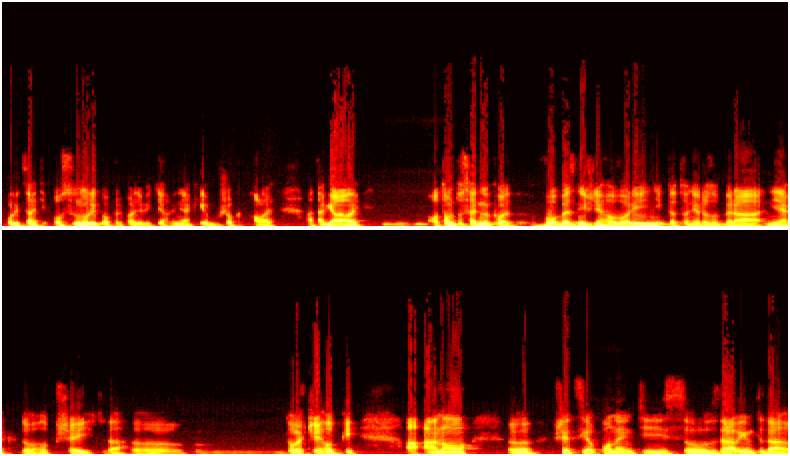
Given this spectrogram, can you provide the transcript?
policajti posunuli, po prípade vyťahli nejaký obušok ale, a tak ďalej. O tomto sa jednoducho vôbec nič nehovorí, nikto to nerozoberá nejak do hĺbšej, teda e, do väčšej hĺbky. A áno, e, všetci oponenti so zdravým teda e,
